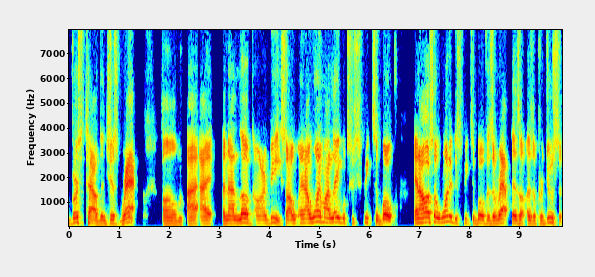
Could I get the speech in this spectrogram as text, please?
versatile than just rap. Um, I, I and I loved R&B. So I, and I wanted my label to speak to both. And I also wanted to speak to both as a rap as a as a producer.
